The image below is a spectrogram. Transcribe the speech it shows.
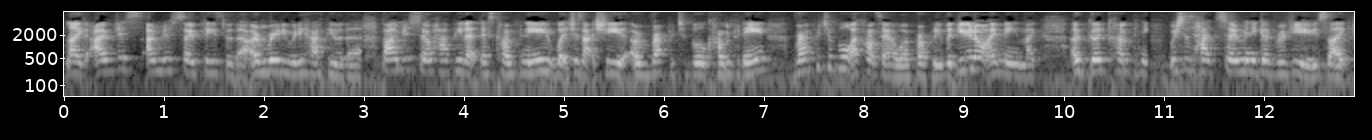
Like i've just i'm just so pleased with it. I'm really really happy with it. But i'm just so happy that this company which is actually a reputable company reputable i can't say that word properly but you know what i mean like a good company which has had so many good reviews. Like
